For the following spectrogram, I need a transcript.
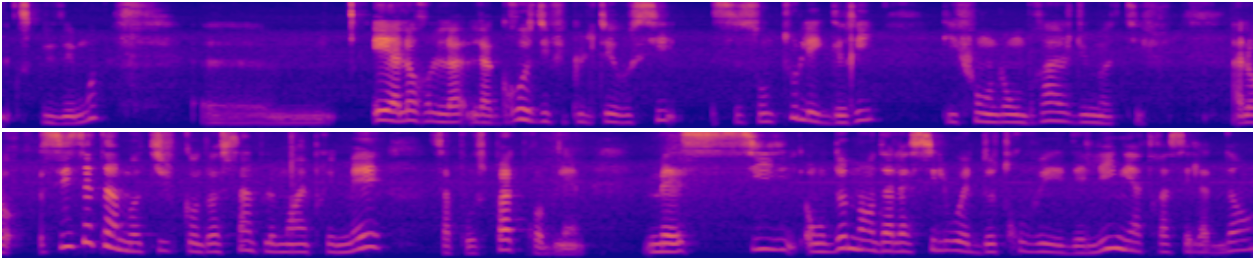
excusez-moi. Euh, et alors la, la grosse difficulté aussi, ce sont tous les gris qui font l'ombrage du motif. Alors, si c'est un motif qu'on doit simplement imprimer, ça pose pas de problème. Mais si on demande à la silhouette de trouver des lignes à tracer là-dedans,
